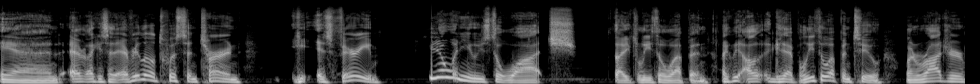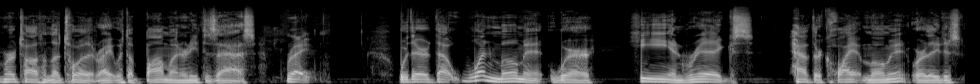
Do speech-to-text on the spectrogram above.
And ev- like I said, every little twist and turn, he, it's very, you know, when you used to watch like Lethal Weapon, like I'll- example, Lethal Weapon 2, when Roger Murtaugh's on the toilet, right, with a bomb underneath his ass, Right. where there that one moment where he and Riggs have their quiet moment where they just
